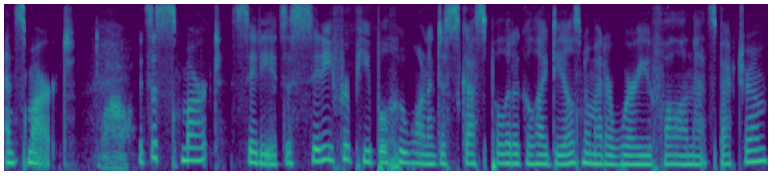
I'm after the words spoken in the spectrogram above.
and smart. Wow. It's a smart city. It's a city for people who want to discuss political ideals, no matter where you fall on that spectrum.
